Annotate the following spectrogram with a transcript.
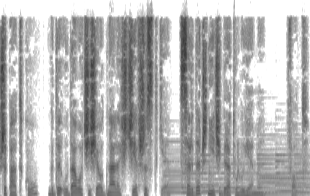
Przypadku, gdy udało Ci się odnaleźć je wszystkie, serdecznie Ci gratulujemy. Fot.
